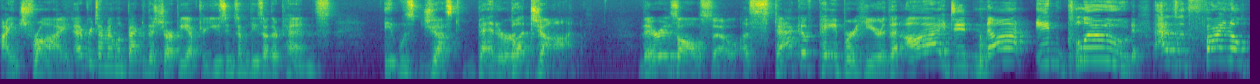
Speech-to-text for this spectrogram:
I tried. Every time I went back to the Sharpie after using some of these other pens, it was just better. But John, there is also a stack of paper here that I did not include as a final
